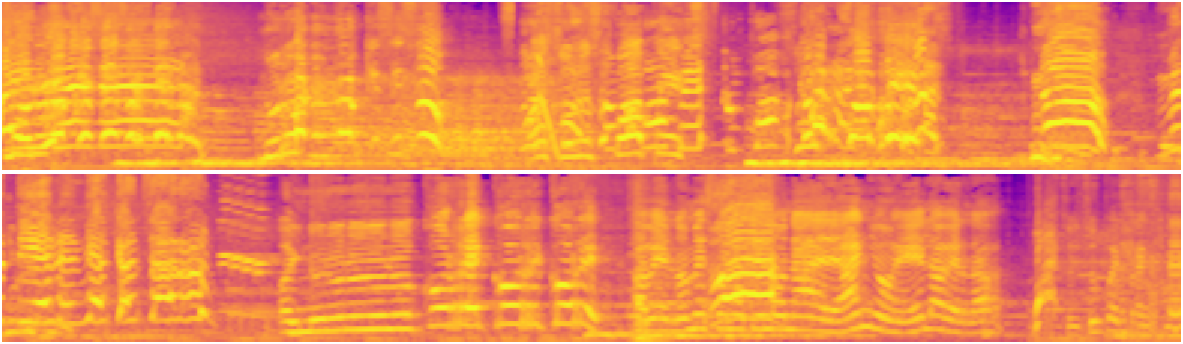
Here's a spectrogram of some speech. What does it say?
¡Ay! ¡No, no, no! ¿Qué es eso, Enderman? No, no, no, no, ¿qué es eso? No, ¡Ah, son los papes! ¡Son papes! ¡No! ¡Me tienen! ¡Me alcanzaron! Ay, no, no, no, no, no, corre, corre, corre. A ver, no me están ¡Ah! haciendo nada de daño, eh, la verdad. Estoy súper tranquilo.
